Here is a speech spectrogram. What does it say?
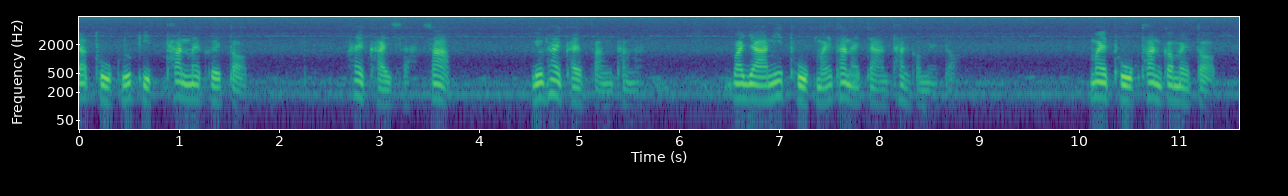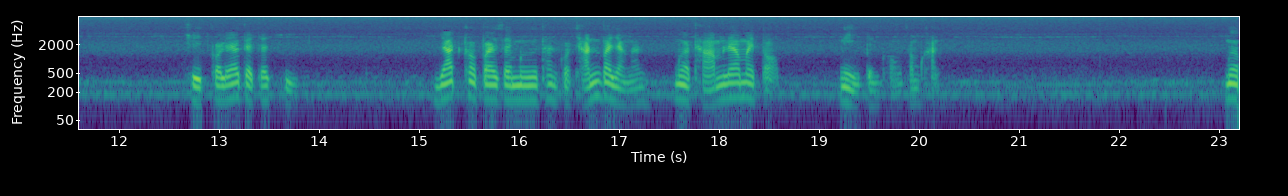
จะถูกหรือผิดท่านไม่เคยตอบ ให้ใครทราบ หรือให้ใครฟังทางนั้น วายานี้ถูกไหมท่านอาจารย์ท่านก็ไม่ตอบ ไม่ถูกท่านก็ไม่ตอบ ฉีดก็แล้วแต่จะฉีด ยัดเข้าไปใส่มือท่านก็ชันไปอย่างนั้น เมื่อถามแล้วไม่ตอบ นี่เป็นของสำคัญ เมื่อ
